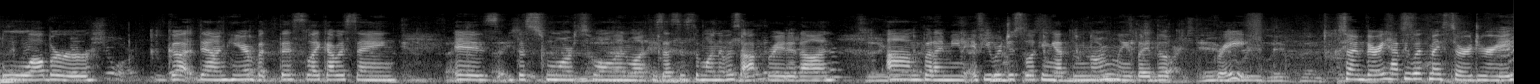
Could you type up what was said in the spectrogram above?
blubber gut down here, but this, like I was saying, is the more swollen one, because this is the one that was operated on. Um, but I mean, if you were just looking at them normally, they look great. So I'm very happy with my surgery.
